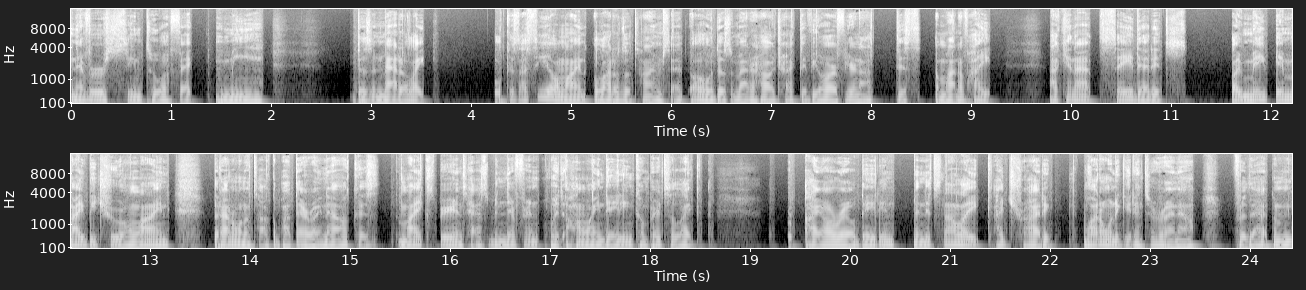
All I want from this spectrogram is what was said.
never seemed to affect me. Doesn't matter. Like, because I see online a lot of the times that, oh, it doesn't matter how attractive you are if you're not this amount of height. I cannot say that it's like maybe it might be true online, but I don't want to talk about that right now because my experience has been different with online dating compared to like IRL dating. And it's not like I try to. Well, I don't want to get into it right now for that. I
